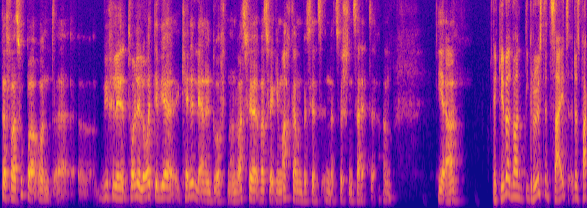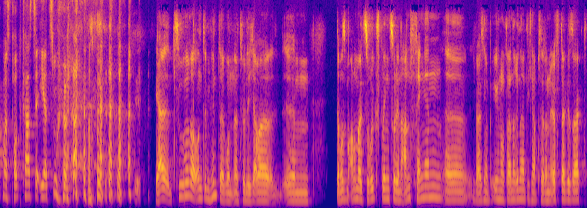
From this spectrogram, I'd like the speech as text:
das war super. Und äh, wie viele tolle Leute wir kennenlernen durften und was wir, was wir gemacht haben bis jetzt in der Zwischenzeit. Ähm, ja. Der Gilbert war die größte Zeit des Packmas Podcasts ja eher Zuhörer. Ja, Zuhörer und im Hintergrund natürlich, aber ähm, da muss man auch nochmal zurückspringen zu den Anfängen. Äh, ich weiß nicht, ob ihr euch noch daran erinnert, ich habe es ja dann öfter gesagt,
